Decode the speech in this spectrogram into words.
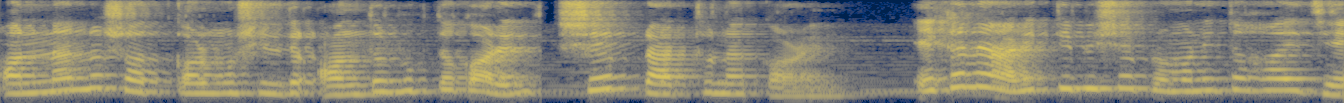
অন্যান্য সৎকর্মশীলদের অন্তর্ভুক্ত করেন, সে প্রার্থনা করেন। এখানে আরেকটি বিষয় প্রমাণিত হয় যে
